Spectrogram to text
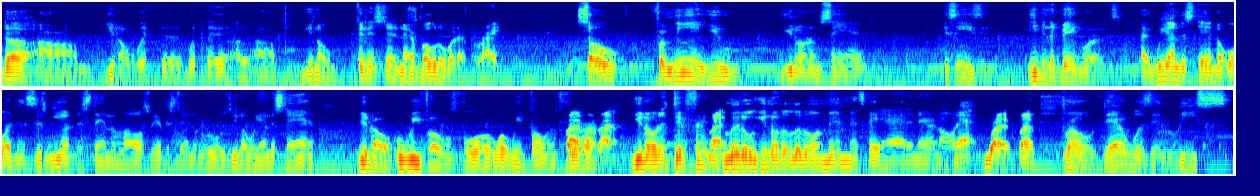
the um you know with the with the uh, uh you know finishing their vote or whatever, right? So for me and you, you know what I'm saying? It's easy. Even the big words. Like we understand the ordinances, we understand the laws, we understand the rules, you know, we understand, you know, who we voting for, what we voting for, right, right, right, you know, the different little, you know, the little amendments they add in there and all that. right, right. Bro, there was at least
